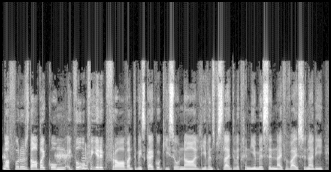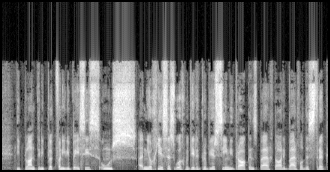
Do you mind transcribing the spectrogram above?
Maar voor ons daarby kom, ek wil ook vir Erik vra want 'n mens kyk ook hierso na lewensbesluite wat geneem is en hy verwys so na die die plant en die pluk van hierdie bessies. Ons in jou geestesoog moet jy dit probeer sien, die Drakensberg, daar die Bergveld distrik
